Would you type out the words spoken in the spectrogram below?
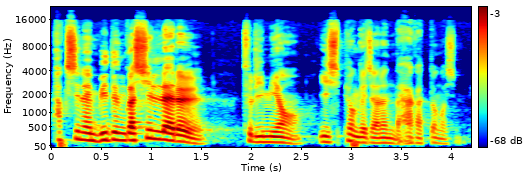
확신의 믿음과 신뢰를 드리며 이 시편 기자는 나아갔던 것입니다.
